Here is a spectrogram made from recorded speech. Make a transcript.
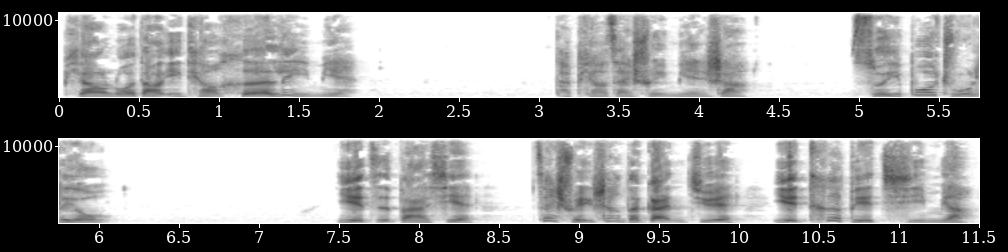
飘落到一条河里面。它飘在水面上，随波逐流。叶子发现，在水上的感觉也特别奇妙。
